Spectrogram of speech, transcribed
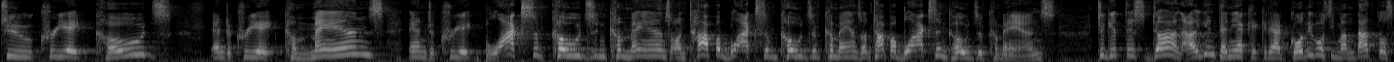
to create codes and to create commands and to create blocks of codes and commands on top of blocks of codes of commands on top of blocks and codes of commands to get this done. Alguien tenía que crear códigos y mandatos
